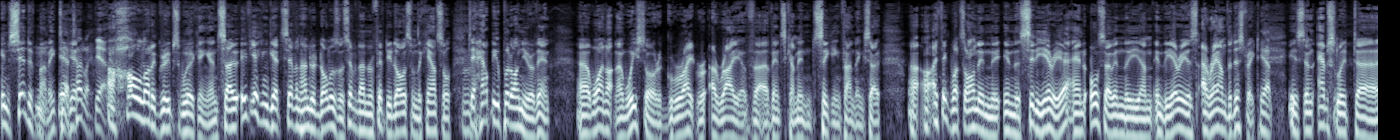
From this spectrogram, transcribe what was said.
incentive money to Yeah, get totally. Yeah. a whole lot of groups working. And so if you can get $700 or $750 from the council to help you put on your event, uh, why not? And we saw a great r- array of uh, events come in seeking funding. So uh, I think what's on in the in the city area and also in the um, in the areas around the district Yep. is an absolute uh,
